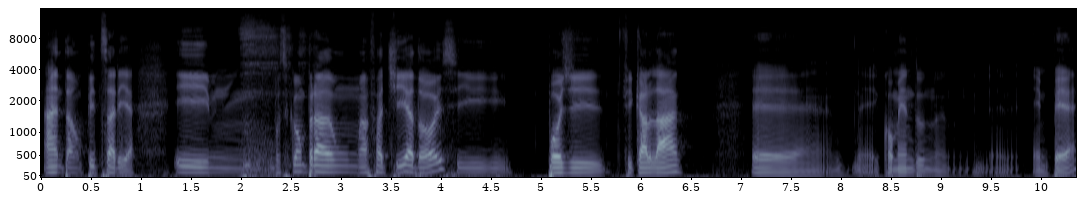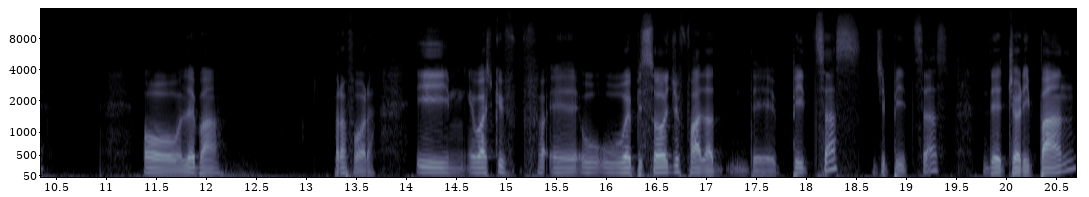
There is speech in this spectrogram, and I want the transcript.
Ah, então, pizzaria. E hum, você compra uma fatia, dois, e pode ficar lá eh, comendo em pé ou levar para fora. E eu acho que eh, o, o episódio fala de pizzas, de pizzas, de choripán,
